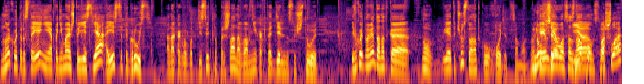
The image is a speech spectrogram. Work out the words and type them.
мной какое-то расстояние, я понимаю, что есть я, а есть эта грусть. Она как бы вот действительно пришла, она во мне как-то отдельно существует. И в какой-то момент она такая, ну, я это чувствую, она такая уходит само. Ну, я, всё, я его осознал я полностью. Пошла.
